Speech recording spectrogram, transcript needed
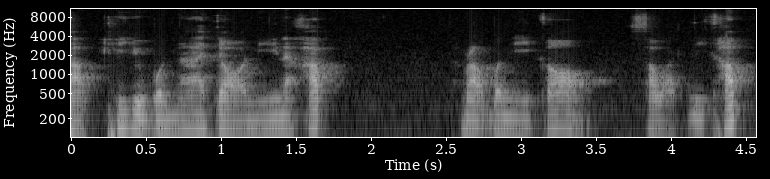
ศัพท์ที่อยู่บนหน้าจอนี้นะครับสำหรับวันนี้ก็สวัสดีครับ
